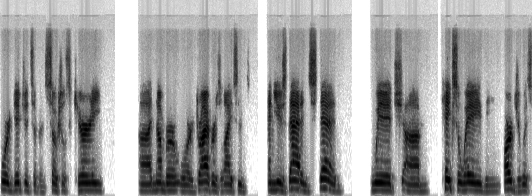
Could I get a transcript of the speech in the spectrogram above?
four digits of a social security uh, number or driver's license and use that instead which um, takes away the arduous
